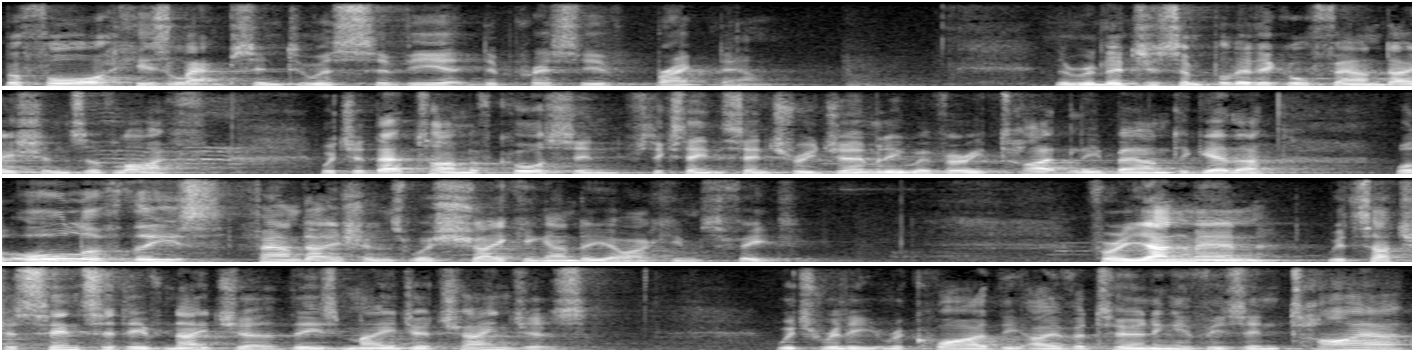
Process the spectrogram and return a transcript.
before his lapse into a severe depressive breakdown. The religious and political foundations of life, which at that time, of course, in 16th century Germany were very tightly bound together, well, all of these foundations were shaking under Joachim's feet. For a young man with such a sensitive nature, these major changes, which really required the overturning of his entire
